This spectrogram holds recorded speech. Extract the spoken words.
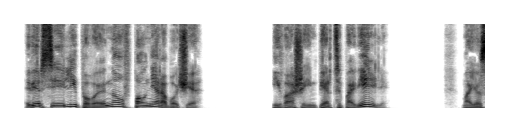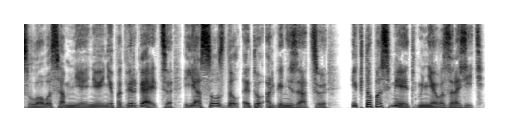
Версия липовая, но вполне рабочая. И ваши имперцы поверили? Мое слово сомнению не подвергается. Я создал эту организацию, и кто посмеет мне возразить?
